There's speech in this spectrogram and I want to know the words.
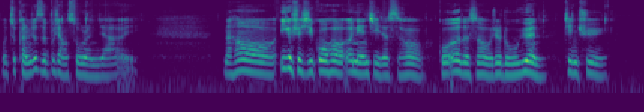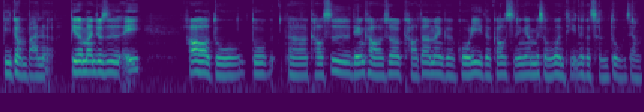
我就可能就是不想输人家而已。然后一个学期过后，二年级的时候，国二的时候，我就如愿进去 B 段班了。B 段班就是哎，好好读读，呃，考试联考的时候考到那个国立的高职，应该没什么问题，那个程度这样，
